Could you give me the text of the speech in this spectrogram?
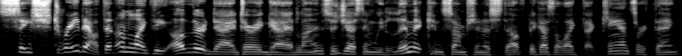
say straight out that unlike the other dietary guidelines suggesting we limit consumption of stuff because of like the cancer thing,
